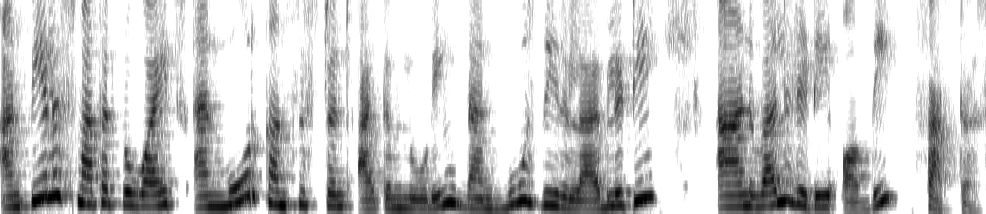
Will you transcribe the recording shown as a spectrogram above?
And PLS method provides an more consistent item loading than boosts the reliability and validity of the factors.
